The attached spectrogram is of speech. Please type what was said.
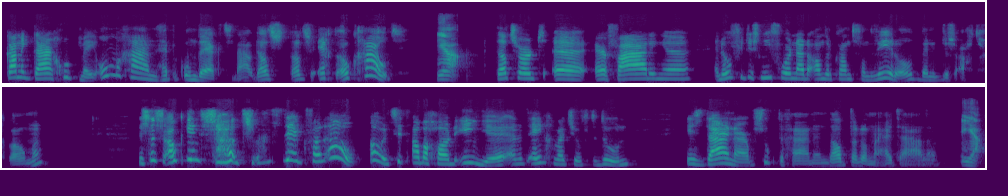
kan ik daar goed mee omgaan, heb ik ontdekt. Nou, dat is, dat is echt ook goud. Ja. Dat soort uh, ervaringen. En daar hoef je dus niet voor naar de andere kant van de wereld, ben ik dus achtergekomen. Dus dat is ook interessant. Want ik denk van, oh, oh, het zit allemaal gewoon in je. En het enige wat je hoeft te doen, is daarnaar op zoek te gaan en dat er dan uit te halen. Ja,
